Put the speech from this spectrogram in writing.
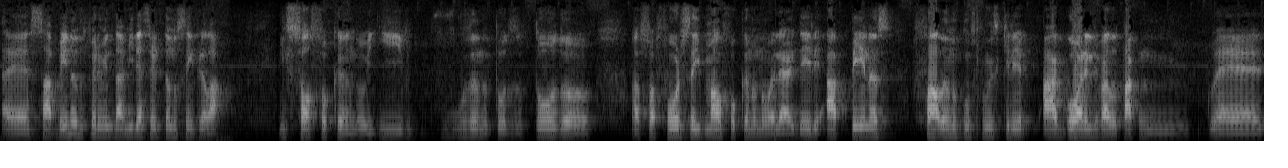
é, sabendo do ferimento da mira acertando sempre lá. E só socando. E usando todo, todo a sua força e mal focando no olhar dele, apenas falando com os punhos que ele agora ele vai lutar com. É,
